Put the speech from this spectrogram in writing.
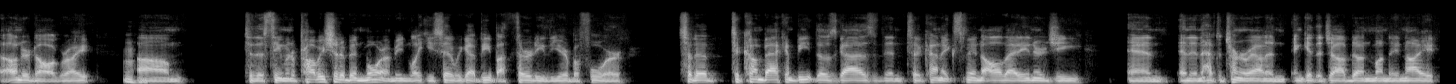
underdog, right? Mm-hmm. Um, to this team. And it probably should have been more. I mean, like you said, we got beat by 30 the year before. So to to come back and beat those guys and then to kind of expend all that energy and and then have to turn around and, and get the job done Monday night,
